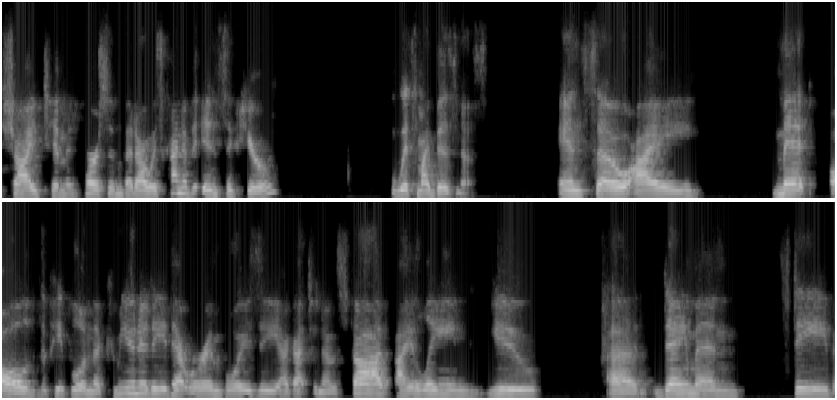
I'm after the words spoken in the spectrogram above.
shy, timid person, but I was kind of insecure with my business. And so I met all of the people in the community that were in Boise. I got to know Scott, Eileen, you, uh, Damon, Steve,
